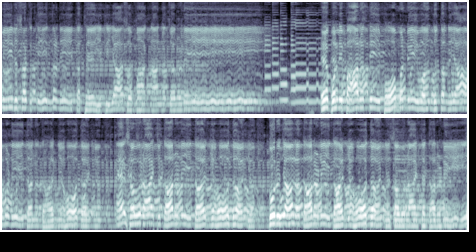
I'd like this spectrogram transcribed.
વીર શક્તિ તણે કથે ઇતિહાસમાં જ્ઞાન ચરણે. એ ભોલી ભારતી ભોમની વંદ તન આવડી, ધન ધન્ય હો ધન્ય. એ સૌરાષ્ટ્ર ધરણી ધન્ય હો ધન્ય. દુર્જલ ધરણી ધન્ય હો ધન્ય, સૌરાષ્ટ્ર ધરણી.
